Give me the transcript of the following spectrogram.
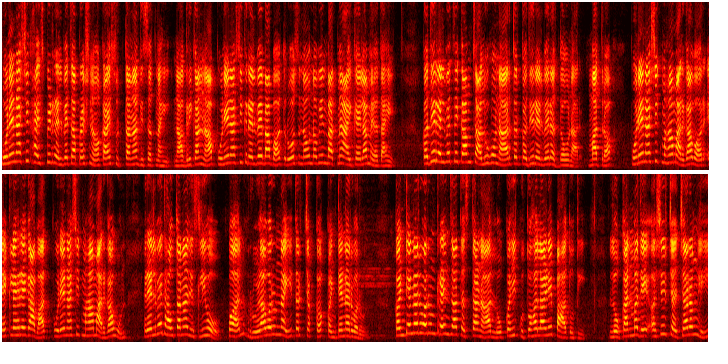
पुणे नाशिक हायस्पीड रेल्वेचा प्रश्न काय सुटताना दिसत नाही. नागरिकांना पुणे नाशिक रेल्वेबाबत रोज नवनवीन बातम्या ऐकायला मिळत आहे. कधी रेल्वेचे काम चालू होणार तर कधी रेल्वे रद्द होणार. मात्र पुणे नाशिक महामार्गावर एकलहरे गावात पुणे नाशिक महामार्गाहून रेल्वे धावताना दिसली हो पण रुळावरून नाही तर चक्क कंटेनरवरून. कंटेनरवरून ट्रेन जात असताना लोकही कुतूहलाने पाहत होती. लोकांमध्ये अशी चर्चा रंगली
